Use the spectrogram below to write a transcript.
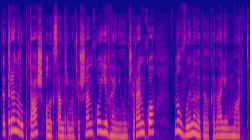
Катерина Рупташ, Олександр Матюшенко, Євгеній Гончаренко. Новини на телеканалі Март.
